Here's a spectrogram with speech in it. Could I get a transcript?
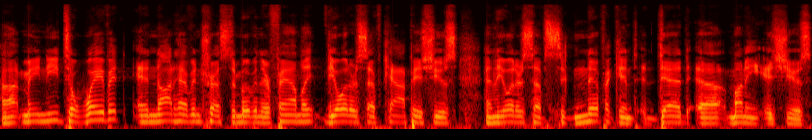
uh, may need to waive it and not have interest in moving their family. The Oilers have cap issues, and the Oilers have significant dead uh, money issues.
